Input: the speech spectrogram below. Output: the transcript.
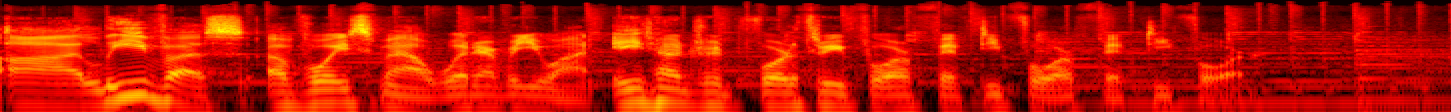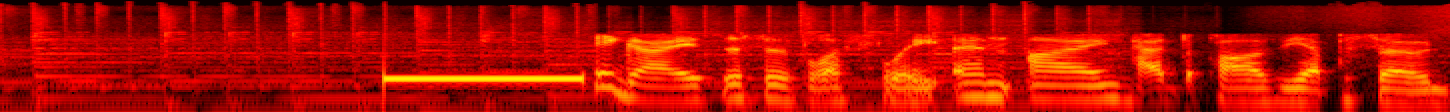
Uh, leave us a voicemail whenever you want. 800 434 5454. Hey guys, this is Leslie, and I had to pause the episode.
